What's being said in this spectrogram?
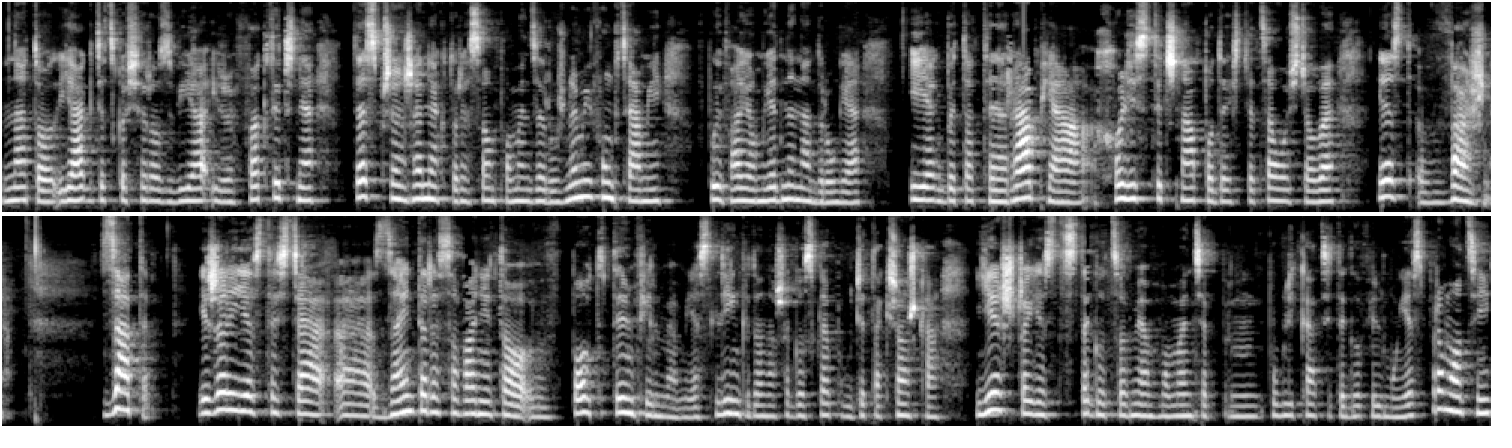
na to, jak dziecko się rozwija i że faktycznie te sprzężenia, które są pomiędzy różnymi funkcjami, wpływają jedne na drugie i jakby ta terapia holistyczna, podejście całościowe jest ważne. Zatem, jeżeli jesteście e, zainteresowani, to pod tym filmem jest link do naszego sklepu, gdzie ta książka jeszcze jest z tego, co miałam w momencie publikacji tego filmu, jest w promocji.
